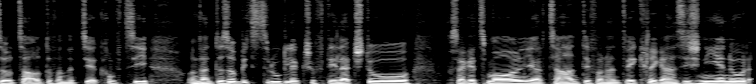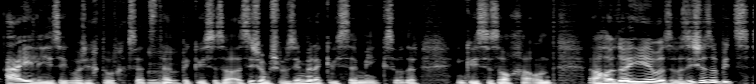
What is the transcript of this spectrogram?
so das Auto von der Zukunft sein. Und wenn du so ein bisschen zurücklegst auf die letzten, ich sage jetzt mal, Jahrzehnte von Entwicklung, es ist nie nur eine Lesung, die sich durchgesetzt hat bei gewissen Sachen. Es ist am Schluss immer ein gewisser Mix, oder? In gewissen Sachen. Und äh, halt auch hier, was, was ist so ein bisschen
